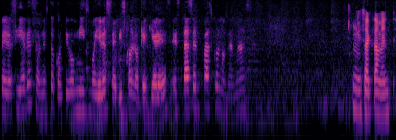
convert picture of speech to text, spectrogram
pero si eres honesto contigo mismo y eres feliz con lo que quieres, estás en paz con los demás. Exactamente.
